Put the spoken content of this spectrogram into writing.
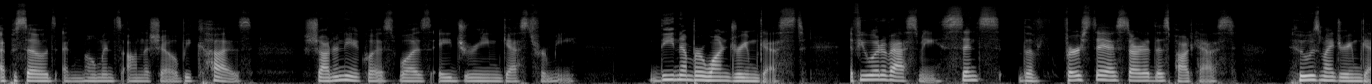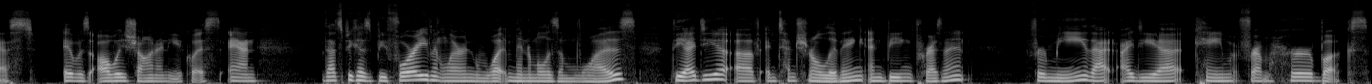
episodes and moments on the show because Shauna Niequist was a dream guest for me. The number one dream guest. If you would have asked me since the first day I started this podcast, who is my dream guest? It was always Shauna Niequist. And that's because before I even learned what minimalism was, the idea of intentional living and being present for me, that idea came from her books.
